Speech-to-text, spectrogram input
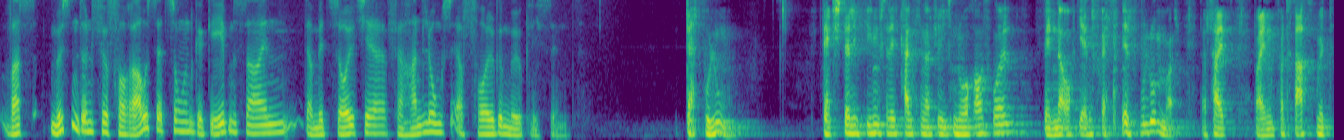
Was müssen denn für Voraussetzungen gegeben sein, damit solche Verhandlungserfolge möglich sind? Das Volumen. Sechsstellig, siebenstellig kannst du natürlich nur rausholen, wenn du auch die entsprechendes Volumen hast. Das heißt, bei einem Vertrag mit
